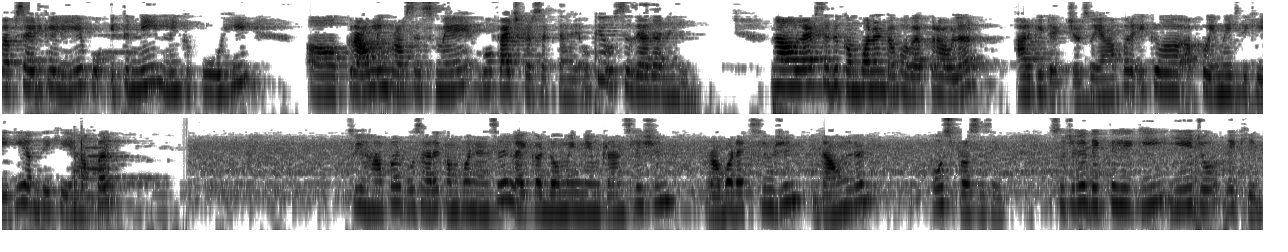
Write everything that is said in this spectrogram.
वेबसाइट के लिए वो इतनी लिंक को ही क्राउलिंग uh, प्रोसेस में वो फैच कर सकता है ओके okay? उससे ज़्यादा नहीं। Now let's see the component of a web crawler architecture so यहाँ पर एक आपको इमेज दिखेगी। अब देखिए यहाँ पर सो so, यहाँ पर वो सारे कंपोनेंट्स है like a domain name translation robot exclusion download post processing so चलिए देखते हैं कि ये जो देखिए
